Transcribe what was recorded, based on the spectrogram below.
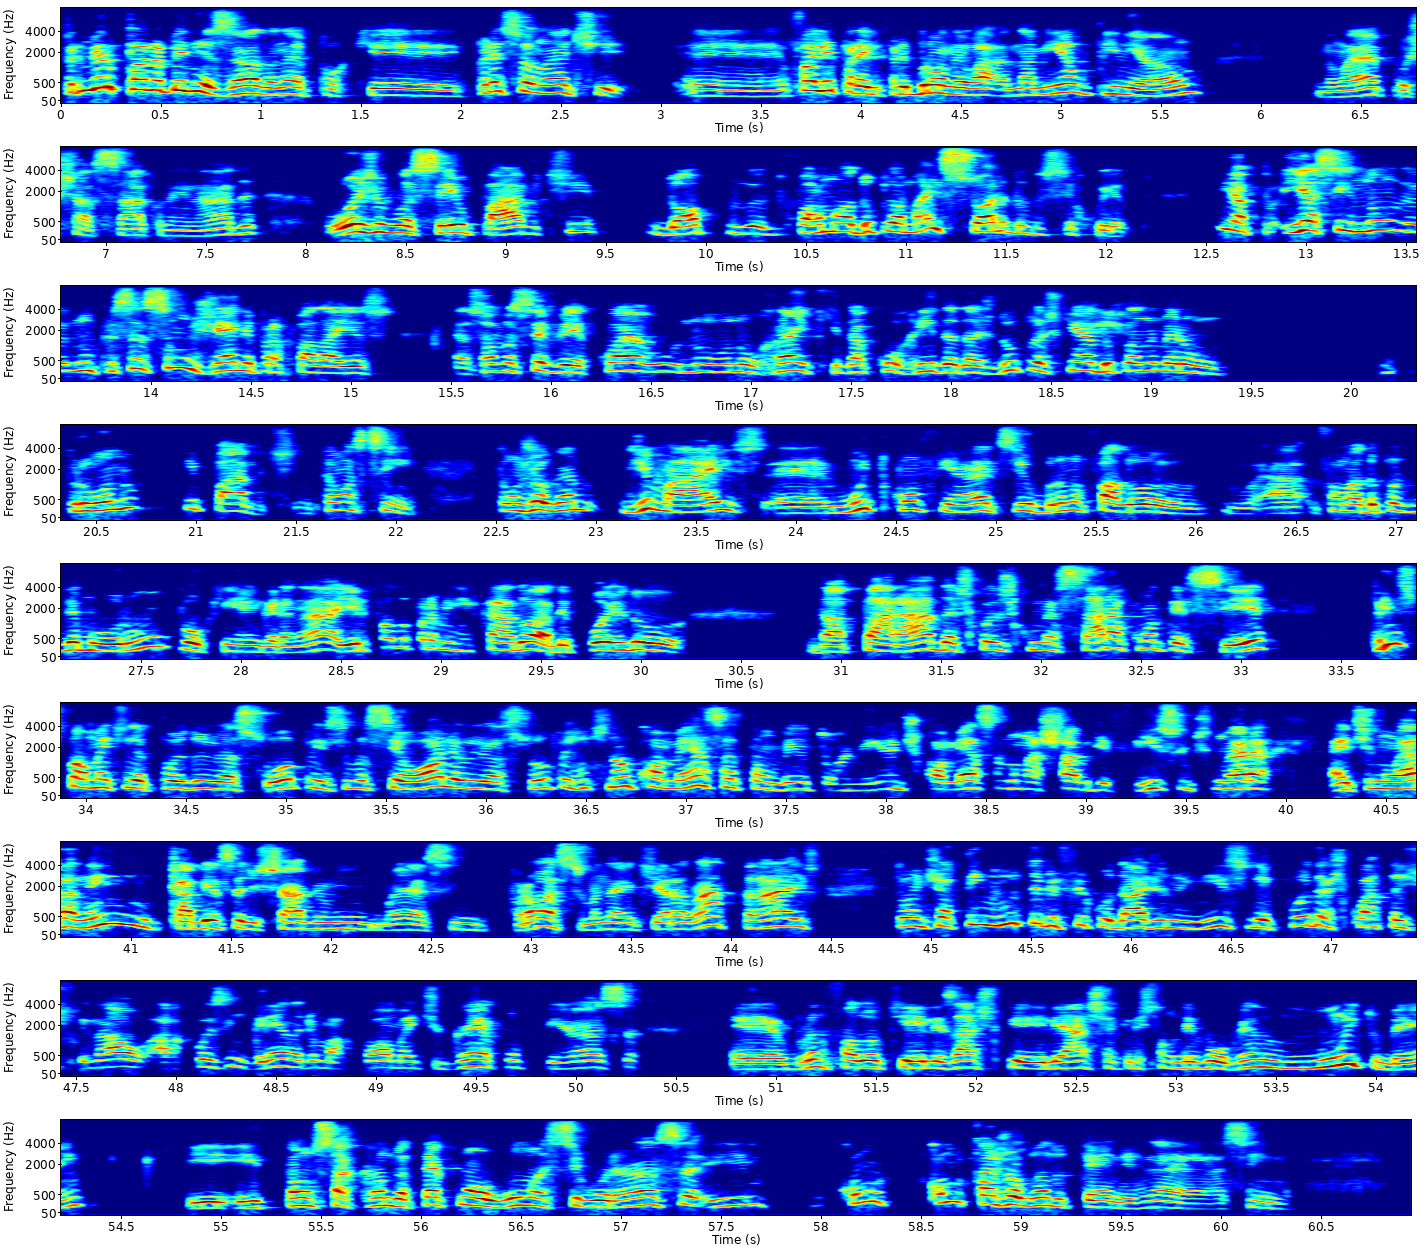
Primeiro parabenizando, né? Porque impressionante. É... eu falei para ele, falei Bruno, eu, na minha opinião, não é puxar saco nem nada. Hoje você e o Pavit formam a dupla mais sólida do circuito. E, e assim, não, não precisa ser um gênio para falar isso. É só você ver qual é o, no, no ranking da corrida das duplas quem é a dupla número um. Bruno e Pavit. Então, assim, estão jogando demais, é, muito confiantes. E o Bruno falou, a, foi uma dupla que demorou um pouquinho a engrenar. E ele falou para mim, Ricardo, ó, depois do, da parada, as coisas começaram a acontecer, principalmente depois do US Open. Se você olha o US Open, a gente não começa tão bem o torneio, a gente começa numa chave difícil, a gente não era, a gente não era nem cabeça de chave é, assim próxima, né? A gente era lá atrás. Então a gente já tem muita dificuldade no início, depois das quartas de final a coisa engrena de uma forma, a gente ganha confiança. É, o Bruno falou que eles acham que ele acha que eles estão devolvendo muito bem e estão sacando até com alguma segurança e como como está jogando tênis, né? Assim,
